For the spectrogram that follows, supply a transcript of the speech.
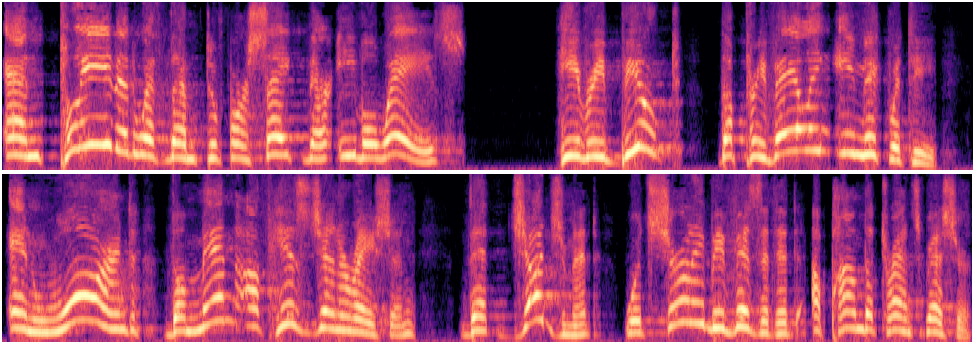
and pleaded with them to forsake their evil ways, he rebuked the prevailing iniquity and warned the men of his generation that judgment would surely be visited upon the transgressor.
